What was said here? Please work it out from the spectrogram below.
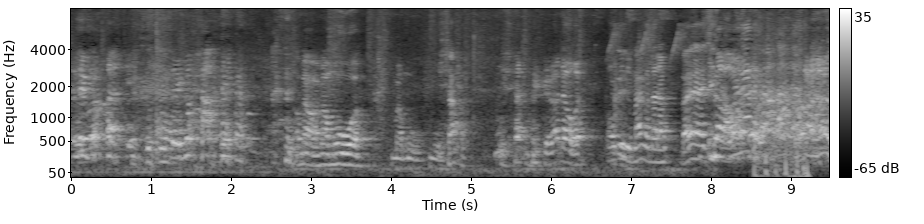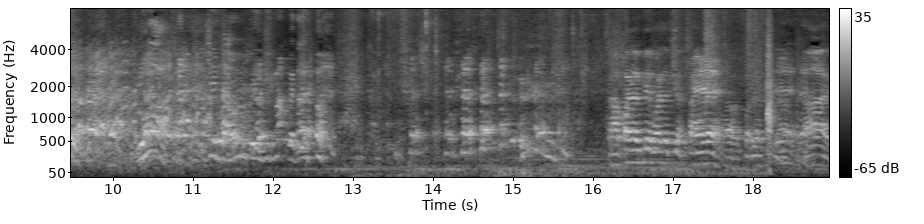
Đừng có Đừng có thẳng Con mèo mèo mù à? Mèo mù, mù chắc. À Mày cửa ở đâu rồi. Ô cái gì bác của ta đâu? Đấy xin lỗi nhá Đúng à Trên nó bị mắc người ta đâu. À, quay lên kia, quay lên kia. Phải đây. Ờ, quay lên kia. Đấy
